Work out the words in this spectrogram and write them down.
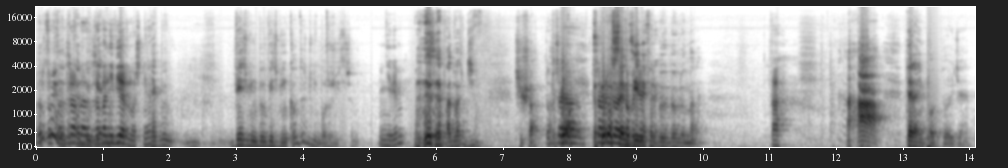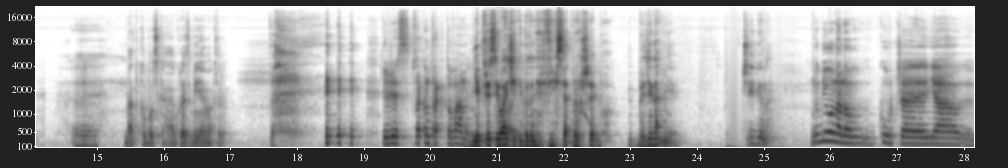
to, rozumiem, to no tak żadna, jakby- żadna jakby- niewierność, nie? Jakby Wiedźmin był Wiedźminką, to już nie było różnicy. Nie wiem. Zapadła ci- cisza. To A trzeba- dopiero trzeba- dopiero sceny z będzie- Yennefer były oglądane. Tak. Haha! Teraz im powiedziałem. Y, Matko Boska, akurat zmieniałem aktora. już jest zakontraktowany. Nie przesyłajcie tego do Netflixa, proszę, bo będzie na mnie. Czyli Duna. No Duna, no kurczę, ja y,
